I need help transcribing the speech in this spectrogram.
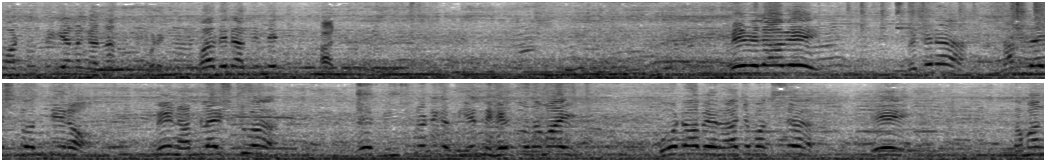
මම 1 2 3 කියන්න ගන්න. වාදනේ අතින් දෙන්න. මේ වෙලාවේ මෙතන නම් ලයිස්තුවක් තියෙනවා. මේ නම් ලයිස්තුව මේ පින්තූර ටික තියෙන හේතුව තමයි ගෝඨාභය රාජපක්ෂ ඒ තමන්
